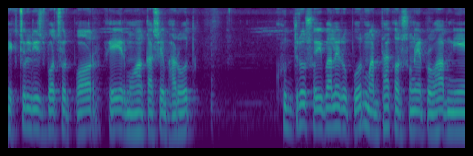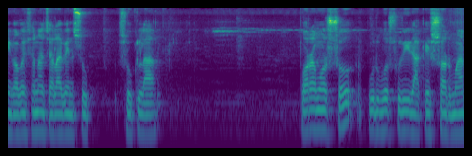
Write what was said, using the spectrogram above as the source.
একচল্লিশ বছর পর ফের মহাকাশে ভারত ক্ষুদ্র শৈবালের উপর মাধ্যাকর্ষণের প্রভাব নিয়ে গবেষণা চালাবেন শুক্লা। পরামর্শ, পূর্বসূরি রাকেশ শর্মার।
